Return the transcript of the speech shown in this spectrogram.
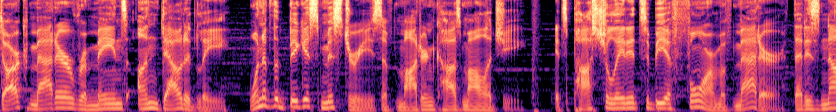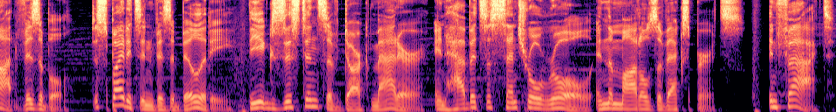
dark matter remains undoubtedly one of the biggest mysteries of modern cosmology. It's postulated to be a form of matter that is not visible. Despite its invisibility, the existence of dark matter inhabits a central role in the models of experts. In fact,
